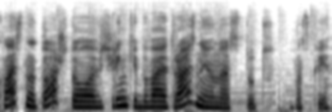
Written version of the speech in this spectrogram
классно то, что вечеринки бывают разные, у нас тут в Москве.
